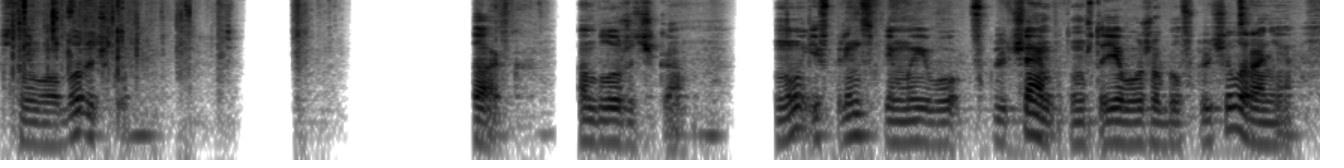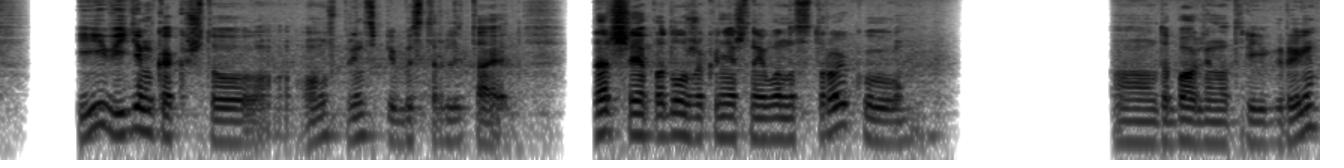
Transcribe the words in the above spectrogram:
с него обложечку. Так, обложечка. Ну и в принципе мы его включаем, потому что я его уже был включил ранее. И видим, как что он в принципе быстро летает. Дальше я продолжу, конечно, его настройку. А, добавлено три игры.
